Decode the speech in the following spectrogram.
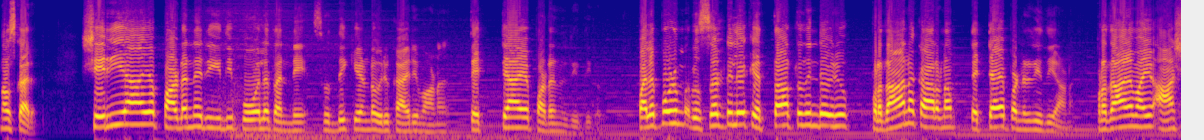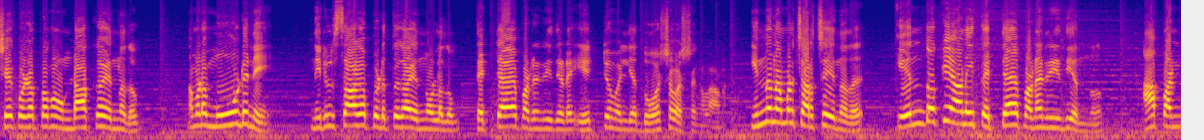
നമസ്കാരം. ശരിയായ പഠന രീതി പോലെ തന്നെ ശ്രദ്ധിക്കേണ്ട ഒരു കാര്യമാണ് തെറ്റായ പഠന രീതികൾ. പലപ്പോഴും റിസൾട്ടിലേക്ക് എത്താത്തതിന്റെ ഒരു പ്രധാന കാരണം തെറ്റായ പഠന രീതിയാണ്. പ്രധാനമായും ആശയക്കുഴപ്പങ്ങൾ ഉണ്ടാക്കുക എന്നതും നമ്മുടെ മൂഡിനെ നിരുത്സാഹപ്പെടുത്തുക എന്നുള്ളതും തെറ്റായ പഠന രീതിയുടെ ഏറ്റവും വലിയ ദോഷവശങ്ങളാണ്. ഇന്ന് നമ്മൾ ചർച്ച ചെയ്യുന്നത് എന്തൊക്കെയാണ് ഈ തെറ്റായ പഠന രീതി എന്നും ആ പഠന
